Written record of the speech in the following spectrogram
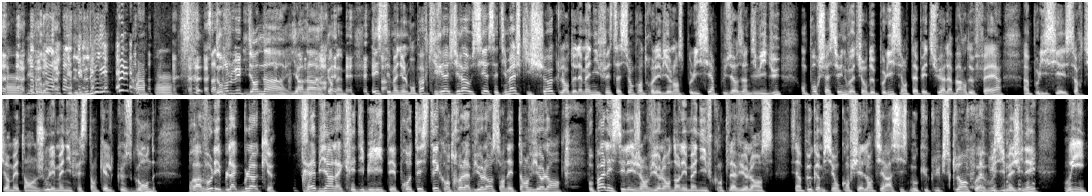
Ça Donc, vécu. il y en a un, il y en a un quand même. Et c'est Emmanuel Bompard qui réagira aussi à cette image qui choque lors de la manifestation contre les violences policières. Plusieurs individus ont pourchassé une voiture de police et ont tapé dessus à la barre de fer. Un policier est sorti en mettant en joue les manifestants quelques secondes. Bravo les Black Blocs. Très bien la crédibilité. Protester contre la violence en étant violent. Faut pas laisser les gens violents dans les manifs contre la violence. C'est un peu comme si on confiait l'antiracisme au Ku Klux Klan, quoi. Vous imaginez? Oui.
